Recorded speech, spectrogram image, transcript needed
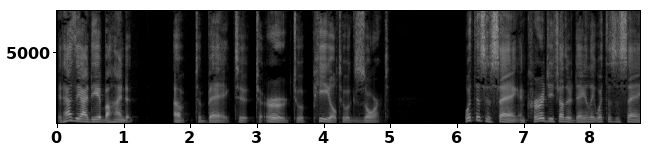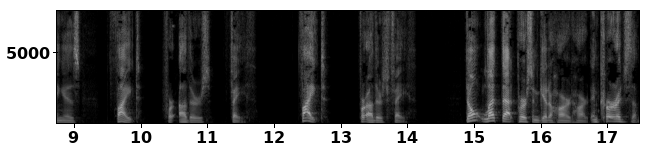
it has the idea behind it of to beg, to, to urge, to appeal, to exhort. What this is saying, encourage each other daily, what this is saying is fight for others' faith. Fight for others' faith. Don't let that person get a hard heart. Encourage them.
